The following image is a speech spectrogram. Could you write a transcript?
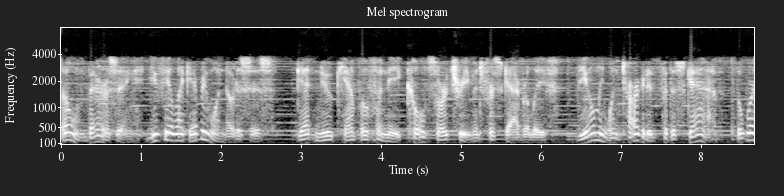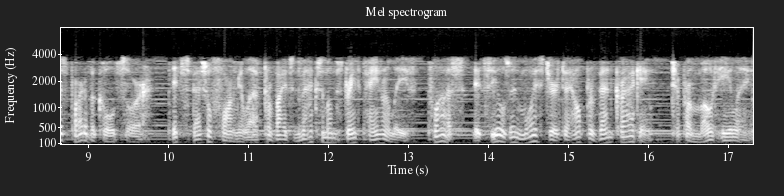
so embarrassing, you feel like everyone notices. Get new Campho-Phenique cold sore treatment for scab relief. The only one targeted for the scab, the worst part of a cold sore. Its special formula provides maximum strength pain relief. Plus, it seals in moisture to help prevent cracking, to promote healing.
